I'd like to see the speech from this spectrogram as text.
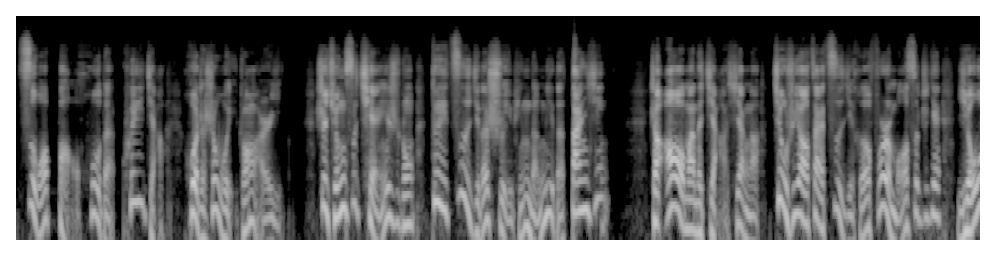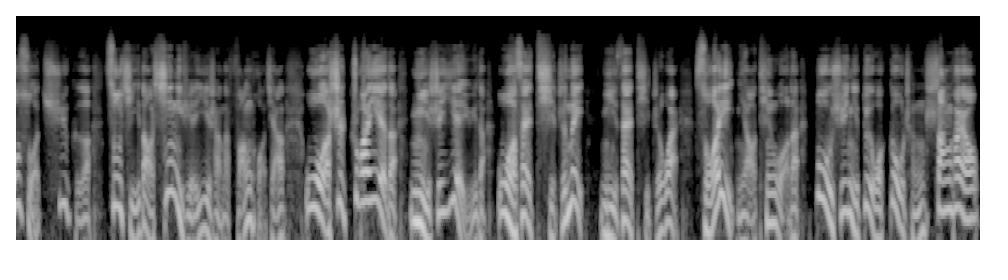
自我保护的盔甲或者是伪装而已，是琼斯潜意识中对自己的水平能力的担心。这傲慢的假象啊，就是要在自己和福尔摩斯之间有所区隔，筑起一道心理学意义上的防火墙。我是专业的，你是业余的；我在体制内，你在体制外，所以你要听我的，不许你对我构成伤害哦。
